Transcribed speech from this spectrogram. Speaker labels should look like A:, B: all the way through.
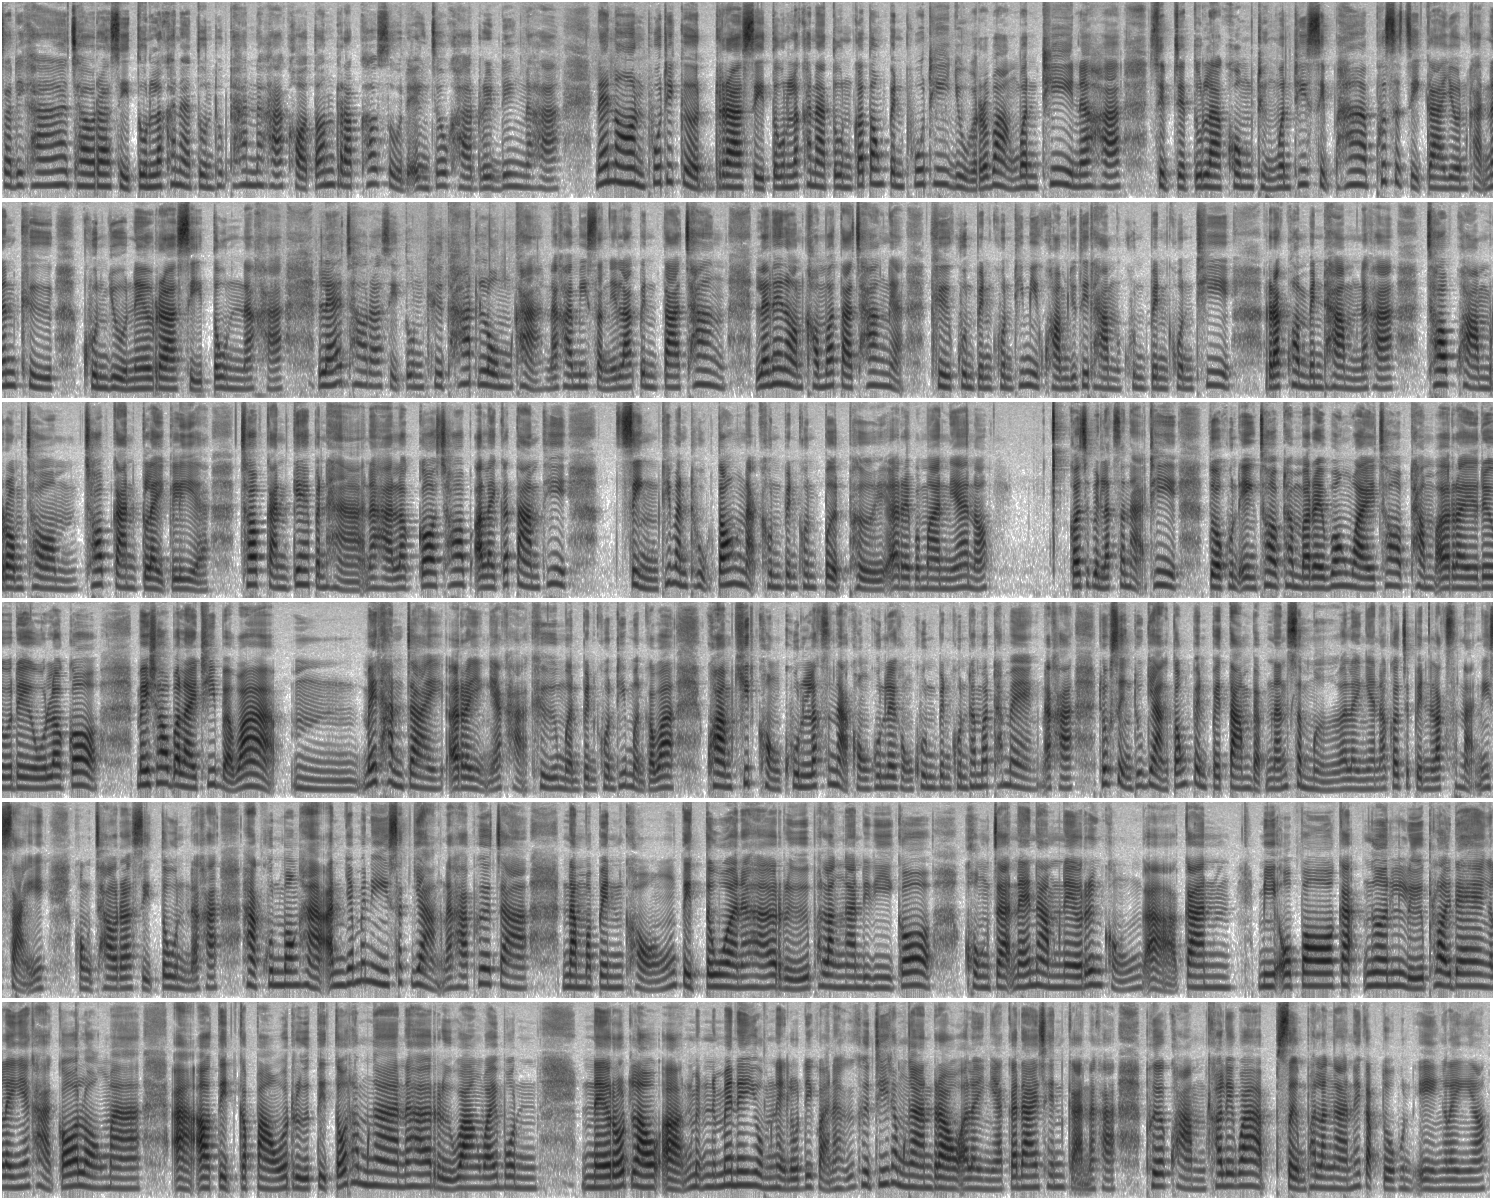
A: สวัสดีค่ะ ชาวราศีตุลลัคนาตุลทุกท่านนะคะ ขอต้อนรับเข้าสู่ The Angel Card Reading นะคะ แน่นอนผู้ที่เกิดราศีตุลลัคนาตุลก็ต้องเป็นผู้ที่อยู่ระหว่างวันที่นะคะ 17 ตุลาคมถึงวันที่ 15 พฤศจิกายนค่ะ นั่นคือคุณอยู่ในราศีตุลนะคะ และชาวราศีตุลคือธาตุลมค่ะนะคะ มีสัญลักษณ์เป็นตาช่าง และแน่นอนคำว่าตาช่างเนี่ยคือคุณเป็นคนที่มีความยุติธรรม คุณเป็นคนที่รักความเป็นธรรมนะคะ ชอบความรอมชอม ชอบการไกล่เกลี่ย ชอบการแก้ปัญหานะคะ แล้วก็ชอบอะไรก็ตามที่สิ่งที่มันถูกต้องนะคุณเป็นคนเปิดเผยอะไรประมาณนี้เนาะ ก็จะเป็นลักษณะที่ตัวคุณเองชอบทำอะไรว่องไวชอบทำอะไรเร็วๆ แล้วก็ไม่ชอบอะไรที่แบบว่าอมไม่ทันใจอะไรอย่างเงี้ยค่ะ คือเหมือนเป็นคนที่เหมือนกับว่า ความคิดของคุณลักษณะของคุณเลยของคุณเป็นคนธรรมะทะแมงนะคะ ทุกสิ่งทุกอย่างต้องเป็นไปตามแบบนั้นเสมออะไรเงี้ยนะก็จะเป็นลักษณะนิสัยของชาวราศีตุลนะคะ หากคุณมองหาอัญมณีสักอย่างนะคะ เพื่อจะนำมาเป็นของติดตัวนะคะ หรือพลังงานดีๆ ก็คงจะแนะนำในเรื่องของอการมีโอปอเงินหรือพลอยแดงอะไรเงี้ยค่ะ ก็ลองมาอเอาติดกระเป๋าหรือติดโต๊ะทำงานนะคะ หรือวางไว้บนในรถเราไม่ไม่นิยมในรถดีกว่านะคะก็คือที่ทำงานเราอะไรเงี้ยก็ได้เช่นกันนะคะ เพื่อความเขาเรียกว่าเสริมพลังงานให้กับตัวคุณเองอะไรเงี้ย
